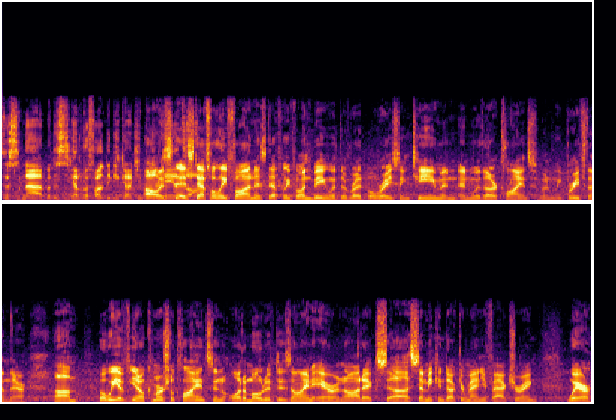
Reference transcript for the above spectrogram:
this and that, but this is kind of a fun thing you can actually oh, it's, it's definitely fun. It's definitely fun being with the Red Bull Racing team and, and with our clients when we brief them there. Um, but we have you know, commercial clients in automotive design, aeronautics, uh, semiconductor manufacturing, where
